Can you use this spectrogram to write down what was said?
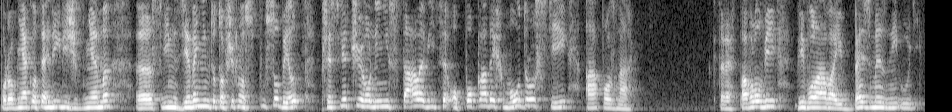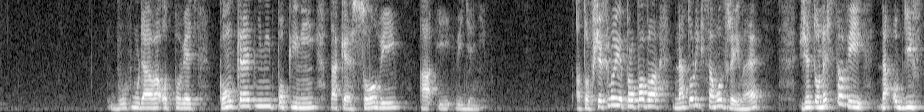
Podobně jako tehdy, když v něm e, svým zjevením toto všechno způsobil, přesvědčuje ho nyní stále více o pokladech moudrosti a poznání, které v Pavlovi vyvolávají bezmezný údiv. Bůh mu dává odpověď konkrétními pokyny, také slovy a i viděním. A to všechno je pro Pavla natolik samozřejmé, že to nestaví na obdiv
